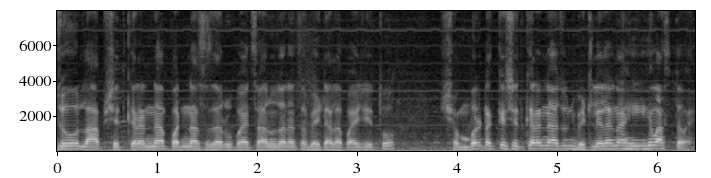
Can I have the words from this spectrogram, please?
जो लाभ शेतकऱ्यांना पन्नास हजार रुपयाचा अनुदानाचा भेटायला पाहिजे तो शंभर टक्के शेतकऱ्यांना अजून भेटलेला नाही हे वास्तव आहे.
